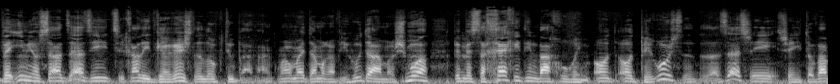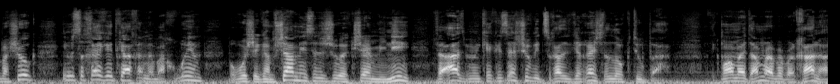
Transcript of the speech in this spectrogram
ואם היא עושה את זה אז היא צריכה להתגרש ללא כתובה. כמו אומרת אמר רב יהודה, אמר שמואל, ומשחקת עם בחורים. עוד, עוד פירוש לזה שהיא, שהיא טובה בשוק, היא משחקת ככה עם הבחורים, ברור שגם שם יש איזשהו הקשר מיני, ואז במקרה כזה היא צריכה להתגרש ללא כתובה. כמו אומרת אמר רבי בר חנא,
